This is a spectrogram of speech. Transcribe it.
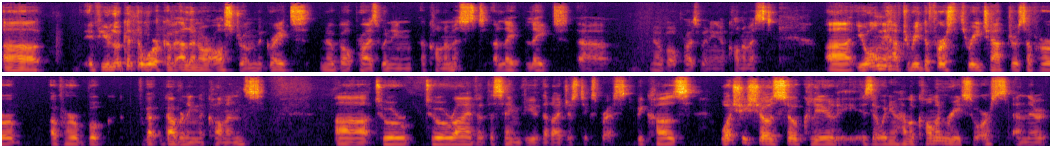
uh, if you look at the work of Elinor Ostrom, the great Nobel Prize winning economist, a late, late uh, Nobel Prize winning economist, uh, you only have to read the first three chapters of her of her book, Governing the Commons, uh, to to arrive at the same view that I just expressed. Because what she shows so clearly is that when you have a common resource and there,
